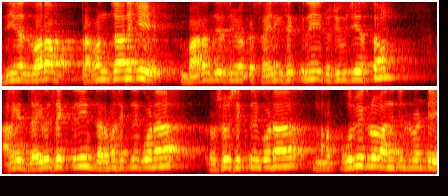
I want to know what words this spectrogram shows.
దీని ద్వారా ప్రపంచానికి భారతదేశం యొక్క సైనిక శక్తిని రుజువు చేస్తాం. అలాగే దైవశక్తిని ధర్మశక్తిని కూడా ఋషు శక్తిని కూడా మన పూర్వీకులు అందించినటువంటి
